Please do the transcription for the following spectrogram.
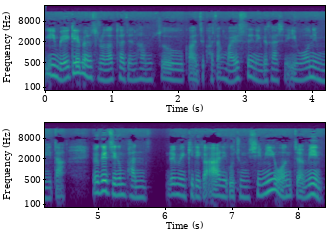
이 매개 변수로 나타낸 함수가 이제 가장 많이 쓰이는 게 사실 이 원입니다. 여기 지금 반름의 길이가 r이고 중심이 원점인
